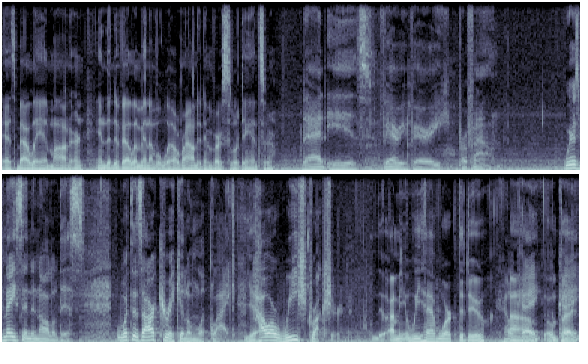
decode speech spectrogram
as ballet and modern in the development of a well rounded and versatile dancer. That is very, very profound. Where's Mason in all of this? What does our curriculum look like? Yeah. How are we structured? I mean, we have work to do. Okay, um, okay.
